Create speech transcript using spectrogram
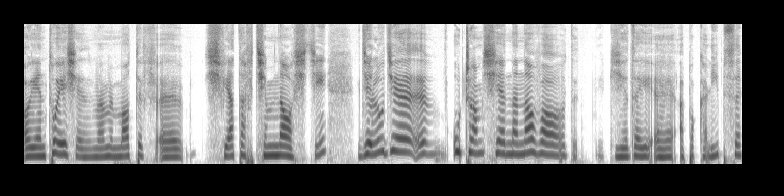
orientuje się, mamy motyw e, świata w ciemności, gdzie ludzie e, uczą się na nowo, jakiś rodzaj e, apokalipsy,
